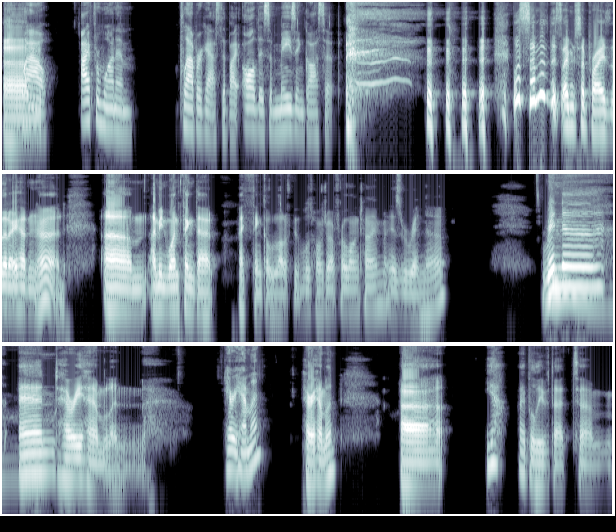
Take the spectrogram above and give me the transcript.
Um, wow, I for one am flabbergasted by all this amazing gossip. well, some of this I'm surprised that I hadn't heard. Um, I mean, one thing that I think a lot of people talked about for a long time is Rinna. Rinna and Harry Hamlin. Harry Hamlin. Harry Hamlin. Uh, yeah, I believe that um,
